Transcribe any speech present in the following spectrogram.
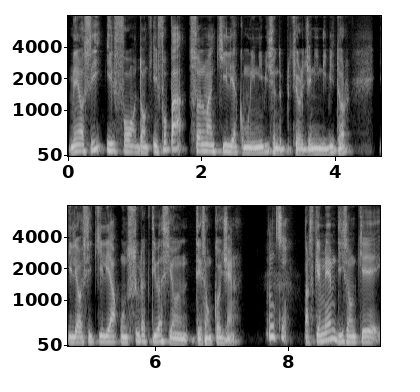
Mais aussi, il faut, donc, il faut pas seulement qu'il y ait comme une inhibition de plusieurs gènes inhibiteurs, il y a aussi qu'il y a une suractivation des oncogènes. OK. Parce que même, disons que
